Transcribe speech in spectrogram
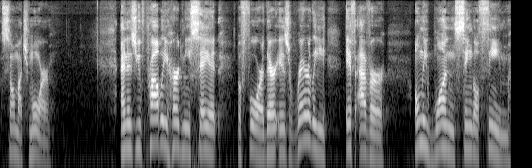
so much more. And as you've probably heard me say it before, there is rarely, if ever, only one single theme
